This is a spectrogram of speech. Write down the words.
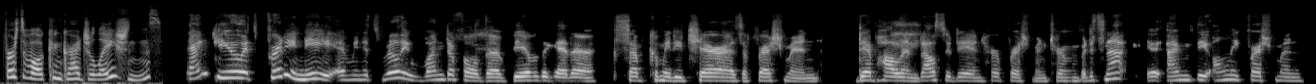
First of all, congratulations. Thank you. It's pretty neat. I mean, it's really wonderful to be able to get a subcommittee chair as a freshman. Deb Haaland also did in her freshman term, but it's not, I'm the only freshman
